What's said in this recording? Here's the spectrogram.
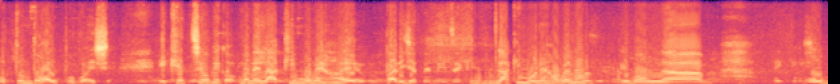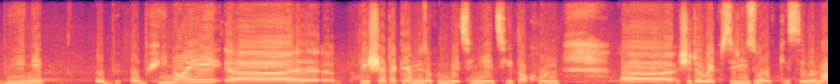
অত্যন্ত অল্প বয়সে। এক্ষেত্রেও কি মানে লাকি মনে হয় পারিজাতের নিজেকে? লাকি মনে হবে না এবং অভিনেত অভি- অভিনয়ে পেশাটাকে আমি যখন বেছে নিয়েছি, তখন সেটা ওয়েব সিরিজ হোক, কি সিনেমা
